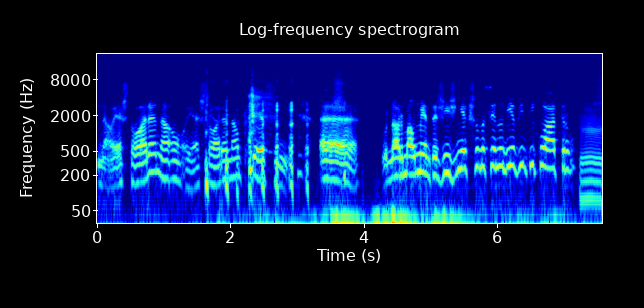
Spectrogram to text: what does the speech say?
Não, esta hora não. Esta hora não, porque é assim. uh, normalmente a ginginha costuma ser no dia 24. Hum.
